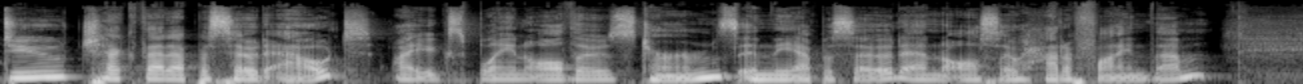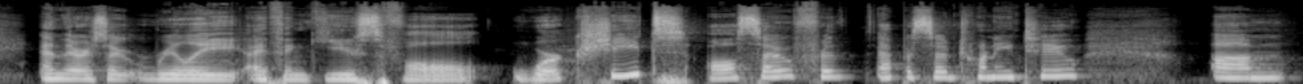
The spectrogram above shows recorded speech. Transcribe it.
do check that episode out. I explain all those terms in the episode and also how to find them. And there's a really, I think, useful worksheet also for episode 22. Um,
